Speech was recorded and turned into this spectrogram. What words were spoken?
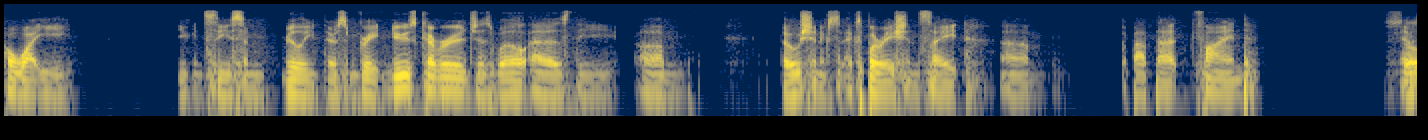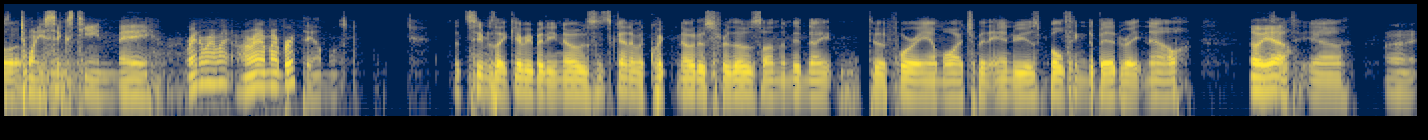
Hawaii, you can see some really, there's some great news coverage as well as the, um, the ocean ex exploration site um, about that find. That was So uh, 2016 May, right around my, right around my birthday almost. It seems like everybody knows it's kind of a quick notice for those on the midnight to 4 a.m. watch, but Andrea's bolting to bed right now. Oh yeah. it's- yeah. All right.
